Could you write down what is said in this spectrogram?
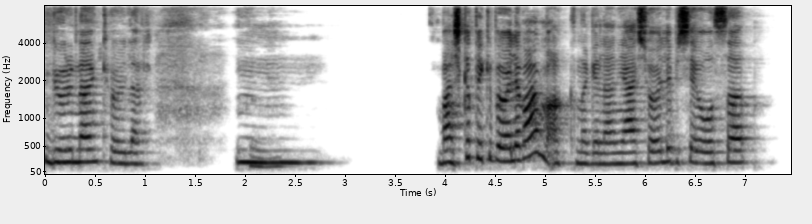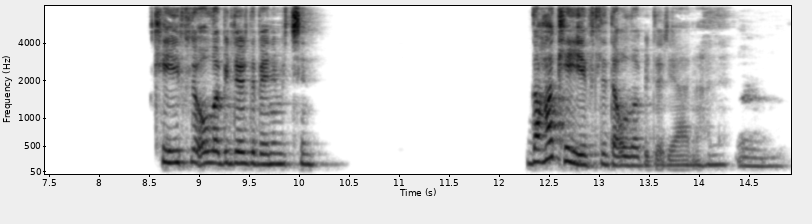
Görünen köyler. Hmm. Başka peki böyle var mı aklına gelen? Yani şöyle bir şey olsa keyifli olabilirdi benim için. Daha keyifli de olabilir yani hani. Hmm.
